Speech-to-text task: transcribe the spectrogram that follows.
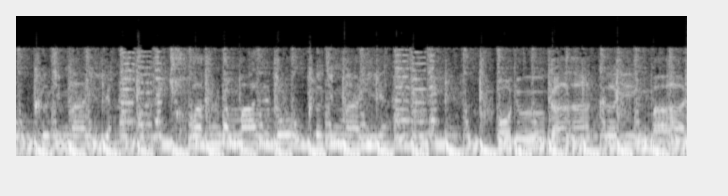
말도 거짓말이야. 좋아한단 말도 거짓말이야. 모두가 거짓말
